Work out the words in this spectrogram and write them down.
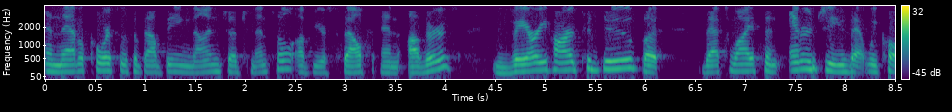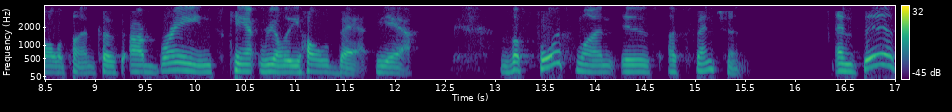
And that, of course, is about being non-judgmental of yourself and others. Very hard to do, but that's why it's an energy that we call upon because our brains can't really hold that. Yeah. The fourth one is ascension. And this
